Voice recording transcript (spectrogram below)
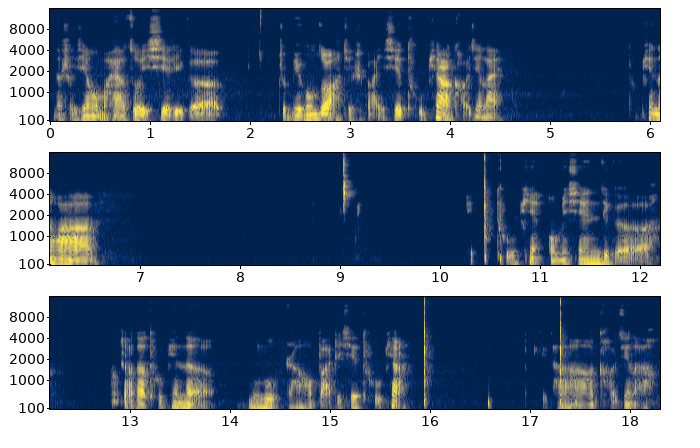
那首先我们还要做一些这个准备工作啊，就是把一些图片拷进来。图片的话，图片我们先这个找到图片的目录，然后把这些图片给它拷进来啊。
